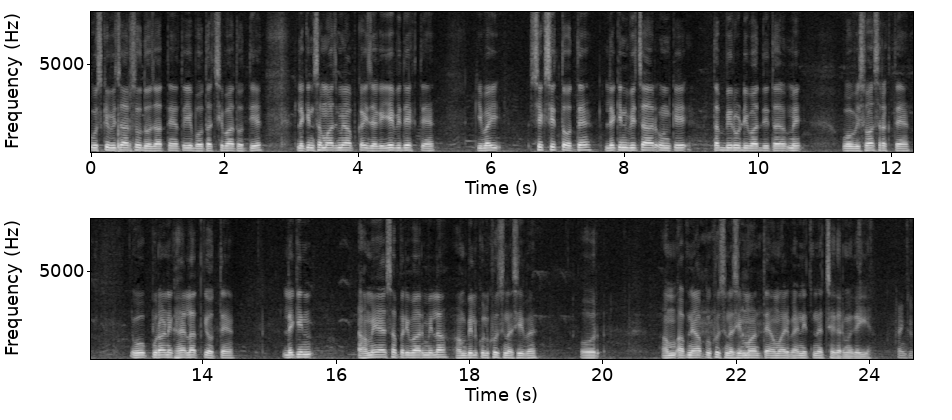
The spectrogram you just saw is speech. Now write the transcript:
उसके विचार शुद्ध हो जाते हैं तो ये बहुत अच्छी बात होती है। लेकिन समाज में आप कई जगह ये भी देखते हैं कि भाई, शिक्षित तो होते हैं, लेकिन विचार उनके तब भी रूढ़िवादिता में वो विश्वास रखते हैं, वो पुराने ख्याल के होते हैं। लेकिन हमें ऐसा परिवार मिला, हम बिल्कुल खुश नसीब हैं। और हम अपने आप को खुश नसीब मानते हैं। हमारी बहन इतने अच्छे घर में गई है। थैंक यू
